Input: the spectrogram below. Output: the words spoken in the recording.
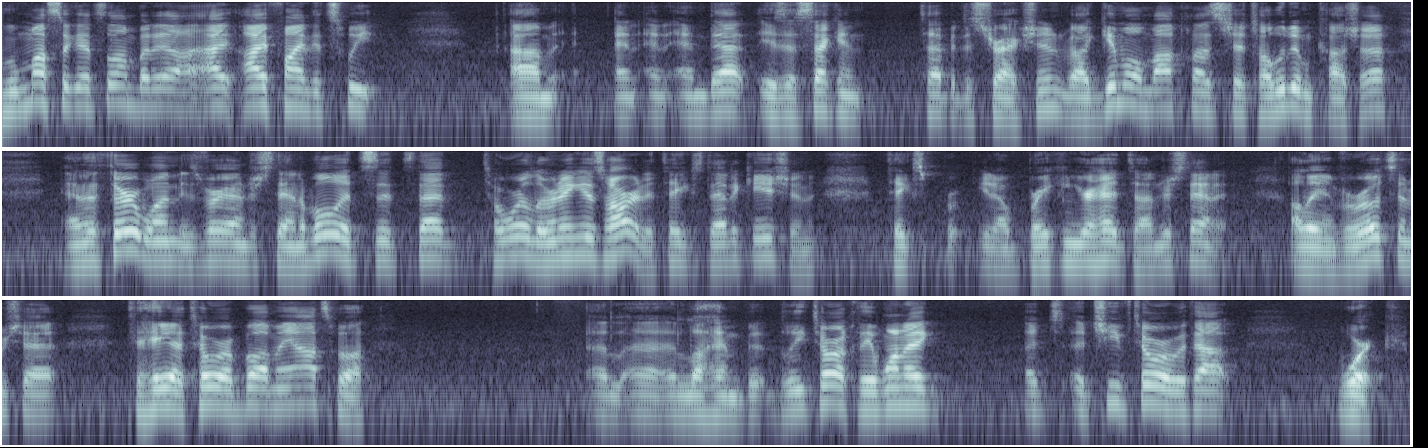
Who must get but I, I find it sweet. Um, and, and, and that is a second type of distraction. Kasha, and the third one is very understandable. It's it's that Torah learning is hard. It takes dedication. It takes you know breaking your head to understand it. They want to achieve Torah without work.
